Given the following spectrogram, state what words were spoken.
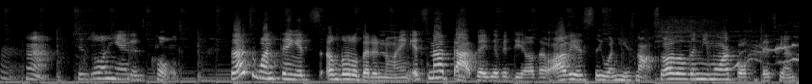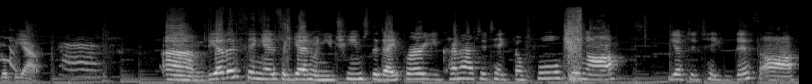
Hmm. Huh, his little hand is cold. So that's one thing, it's a little bit annoying. It's not that big of a deal though. Obviously when he's not swaddled anymore, both of his hands will be out. Um, the other thing is, again, when you change the diaper, you kind of have to take the whole thing off. You have to take this off.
